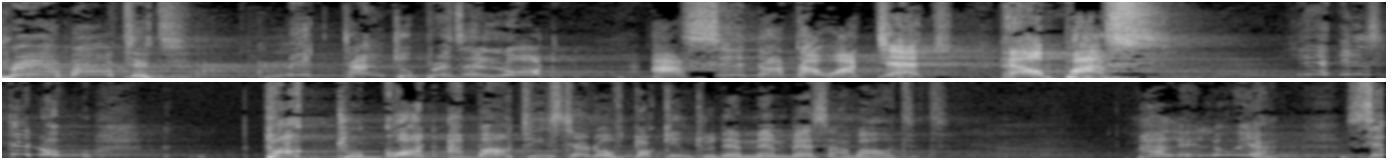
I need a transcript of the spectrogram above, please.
Pray about it. Make time to pray. Say, Lord, I see that our church help us. Yeah, instead of talk to God about it, instead of talking to the members about it. Hallelujah. Say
